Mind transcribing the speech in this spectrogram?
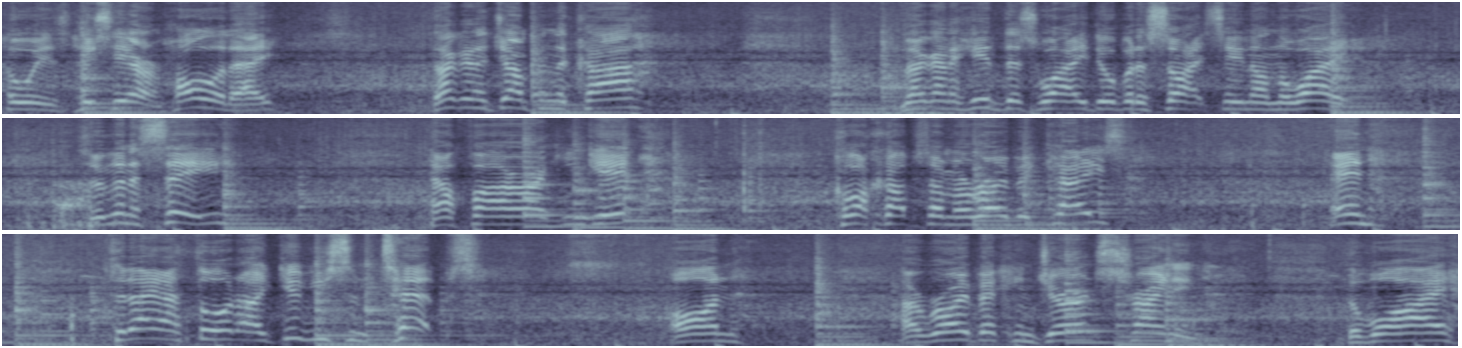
who is who's here on holiday, they're going to jump in the car they're going to head this way, do a bit of sightseeing on the way. So I'm going to see how far I can get, clock up some aerobic Ks, and today I thought I'd give you some tips on aerobic endurance training. The why,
